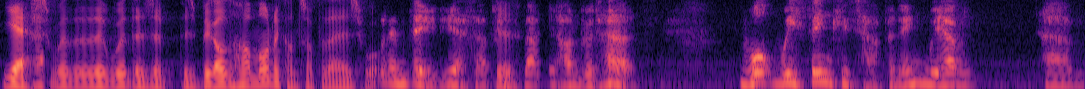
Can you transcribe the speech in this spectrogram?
Yes, whether, the, whether there's a there's a big old harmonic on top of there. Is what, Well, indeed, yes, absolutely. Yeah. It's about 100 hertz. What we think is happening, we haven't, um,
